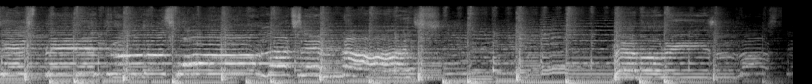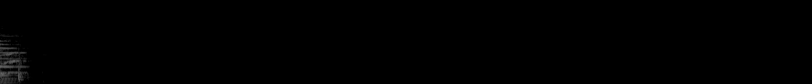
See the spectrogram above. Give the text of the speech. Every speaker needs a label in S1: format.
S1: says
